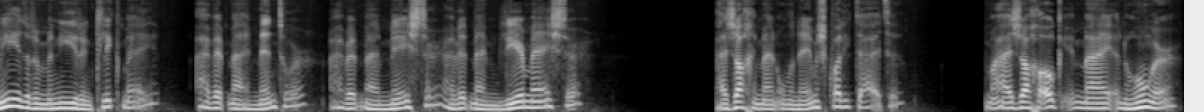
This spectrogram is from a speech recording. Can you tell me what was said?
meerdere manieren klik mee. Hij werd mijn mentor, hij werd mijn meester, hij werd mijn leermeester. Hij zag in mijn ondernemerskwaliteiten, maar hij zag ook in mij een honger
